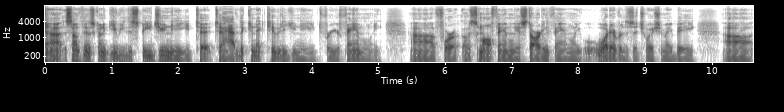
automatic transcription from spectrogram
Uh, something that's going to give you the speed you need to, to have the connectivity you need for your family, uh, for a, a small family, a starting family, whatever the situation may be. Uh,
